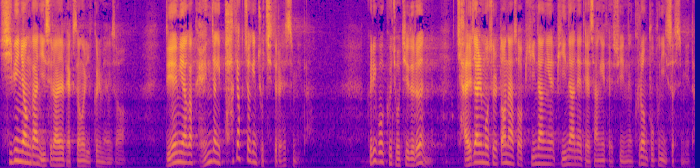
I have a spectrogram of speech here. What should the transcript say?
12년간 이스라엘 백성을 이끌면서 느헤미야가 굉장히 파격적인 조치들을 했습니다. 그리고 그 조치들은 잘잘못을 떠나서 비난의, 비난의 대상이 될 수 있는 그런 부분이 있었습니다.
